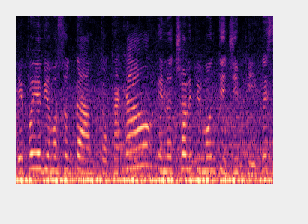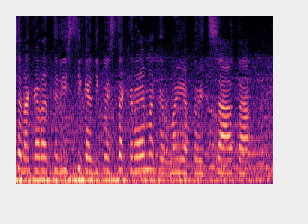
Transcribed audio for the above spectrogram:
e poi abbiamo soltanto cacao e nocciole Piemonte GP. Questa è la caratteristica di questa crema che ormai è apprezzata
